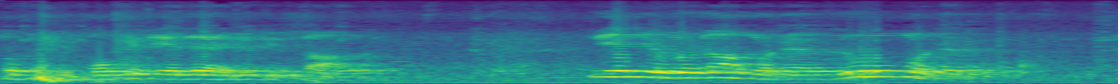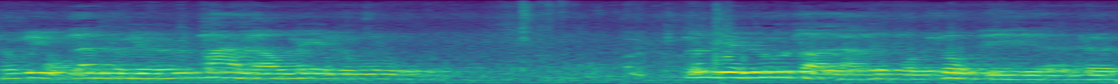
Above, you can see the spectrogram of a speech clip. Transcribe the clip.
ผมผมไปเรียนเลยอายุสิบสองเรียนอยู่เมืองนอกหมดเลยรู้หมดเลยทวีปนั้นทวีปนั้นบ้านเราไม่รู้มาเรียนรู้ตอนหลังที่ผมโชคดีอะเดิน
